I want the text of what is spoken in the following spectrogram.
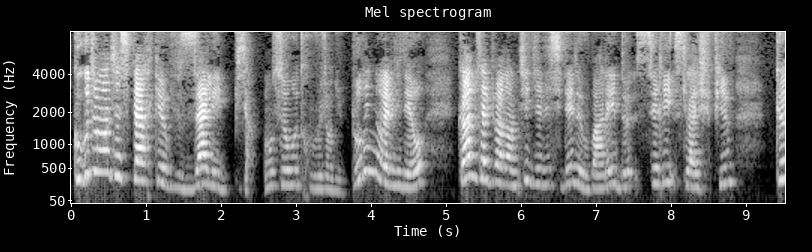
Coucou tout le monde, j'espère que vous allez bien. On se retrouve aujourd'hui pour une nouvelle vidéo. Comme ça peut dans le titre, j'ai décidé de vous parler de séries slash films que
